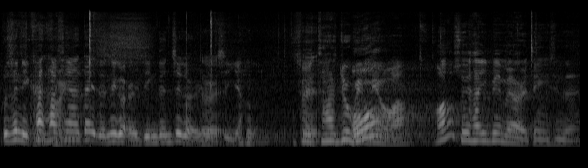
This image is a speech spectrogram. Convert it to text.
不是，你看他现在戴的那个耳钉跟这个耳钉是一样的。所以他右边没有啊。哦，所以他一边没耳钉，现在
